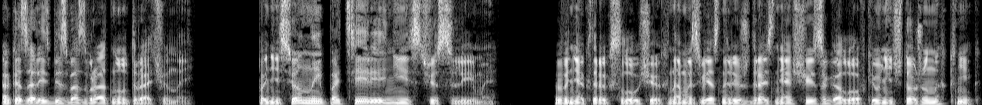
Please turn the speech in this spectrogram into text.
оказались безвозвратно утраченной. Понесенные потери неисчислимы. В некоторых случаях нам известны лишь дразнящие заголовки уничтоженных книг.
